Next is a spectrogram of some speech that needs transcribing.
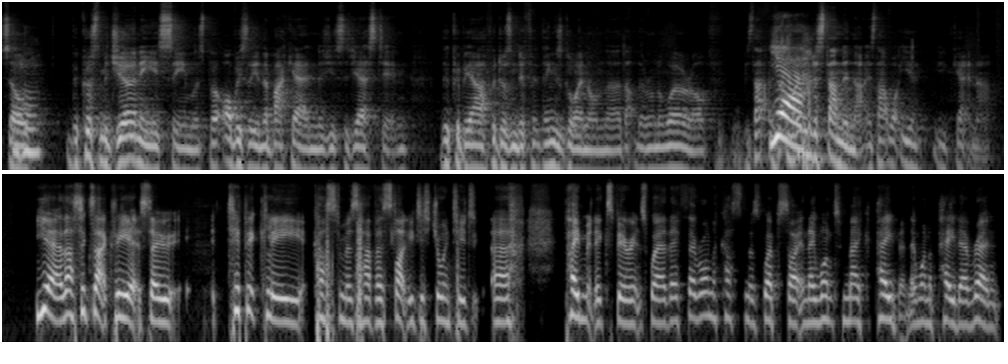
So mm-hmm. the customer journey is seamless, but obviously in the back end, as you're suggesting, there could be half a dozen different things going on there that they're unaware of. Is that, is yeah. that understanding that? Is that what you, you're getting at? Yeah, that's exactly it. So typically customers have a slightly disjointed uh, payment experience where if they're on a customer's website and they want to make a payment they want to pay their rent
